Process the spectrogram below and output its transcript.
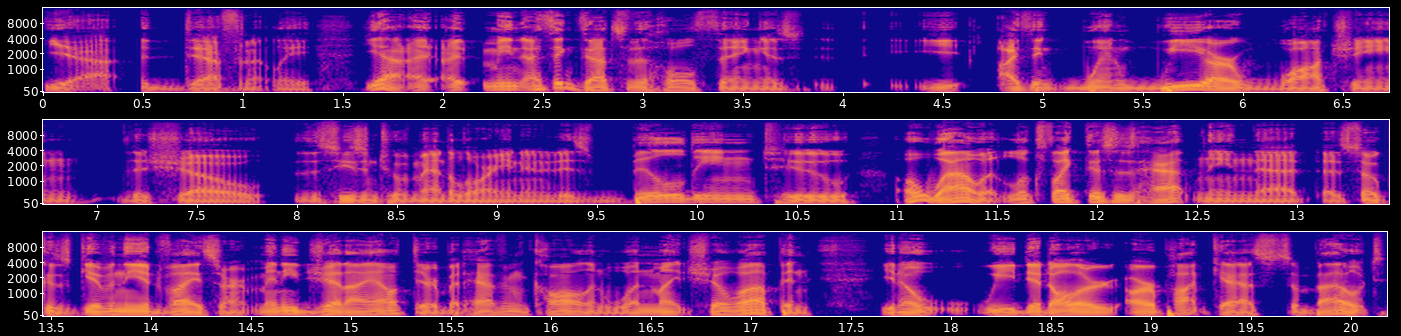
Yeah, definitely. Yeah, I, I mean, I think that's the whole thing. Is I think when we are watching the show, the season two of Mandalorian, and it is building to, oh wow, it looks like this is happening. That Ahsoka's given the advice. Aren't many Jedi out there, but have him call, and one might show up. And you know, we did all our, our podcasts about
